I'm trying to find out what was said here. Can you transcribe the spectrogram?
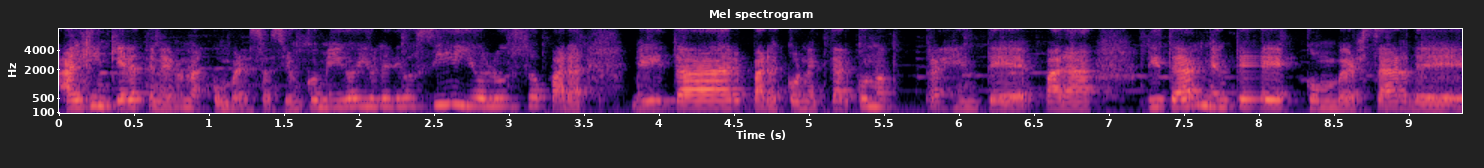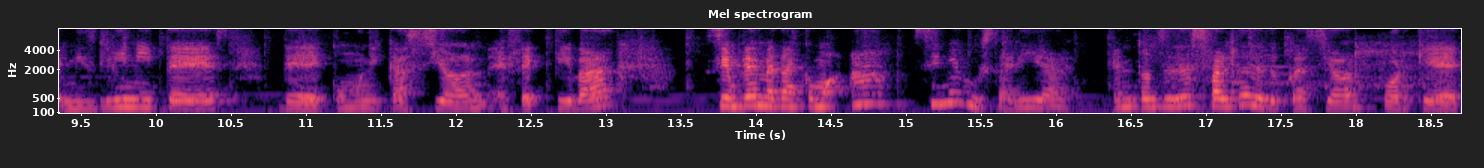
alguien quiere tener una conversación conmigo, yo le digo, sí, yo lo uso para meditar, para conectar con otra gente, para literalmente conversar de mis límites, de comunicación efectiva. Siempre me dan como, ah, sí me gustaría. Entonces es falta de educación porque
